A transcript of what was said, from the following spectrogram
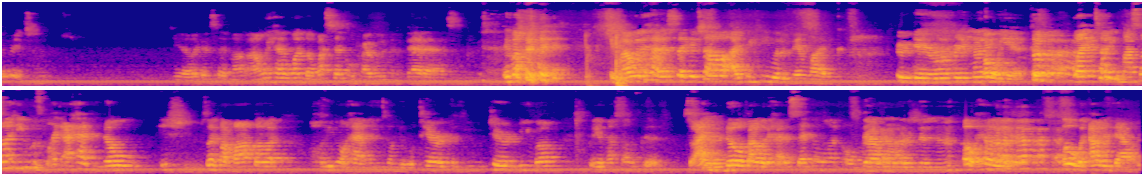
That makes sense. Yeah, like I said, my, I only had one though. My second probably would have been a badass. If I if I would have had a second child, I think he would have been like, Who gave you room for your money? oh yeah. like I tell you, my son, he was like, I had no issues. Like my mom thought, oh, you're gonna have him, he's gonna be a little terror because you terror me, mom. But yeah, my son was good. So I didn't know if I would have had a second one, oh That one would have been the. Oh hell yeah. Oh, without a doubt.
